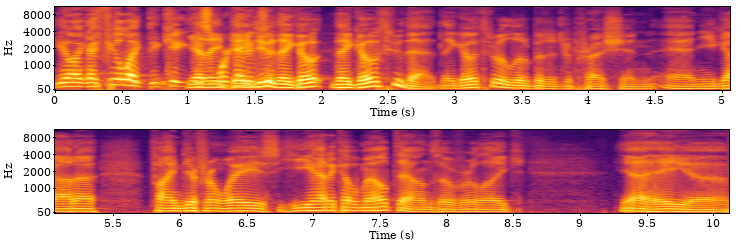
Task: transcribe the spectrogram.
You know, like I feel like the kids. Yeah, they, they do. To- they go they go through that. They go through a little bit of depression, and you gotta find different ways. He had a couple meltdowns over like yeah, hey, uh,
